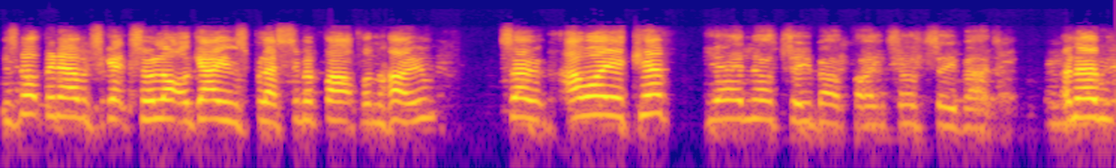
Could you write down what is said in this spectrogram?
He's not been able to get to a lot of games, bless him, apart from home. So, how are you, Kev? Yeah, not too bad, thanks. Not too bad. And um,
